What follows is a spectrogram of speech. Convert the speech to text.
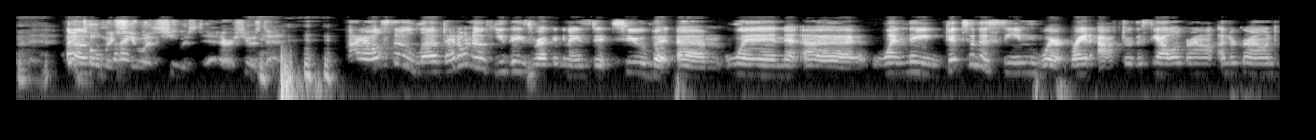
they Um, told me but she was she was dead or she was dead. I also loved. I don't know if you guys recognized it too, but um, when uh, when they get to the scene where right after the Seattle ground, Underground,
